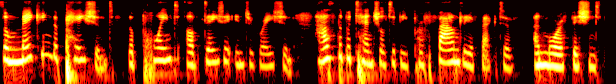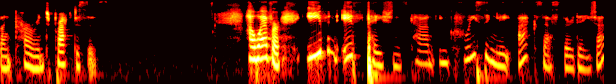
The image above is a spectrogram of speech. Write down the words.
So, making the patient the point of data integration has the potential to be profoundly effective and more efficient than current practices. However, even if patients can increasingly access their data,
